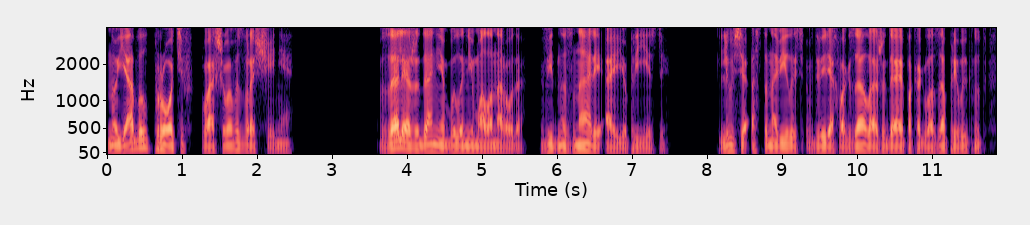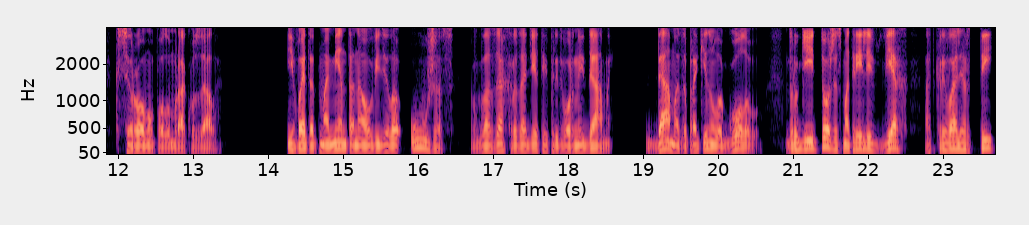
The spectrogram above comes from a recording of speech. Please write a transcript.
«Но я был против вашего возвращения». В зале ожидания было немало народа. Видно, знали о ее приезде. Люся остановилась в дверях вокзала, ожидая, пока глаза привыкнут к сырому полумраку зала. И в этот момент она увидела ужас в глазах разодетой придворной дамы. Дама запрокинула голову, другие тоже смотрели вверх, открывали рты,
